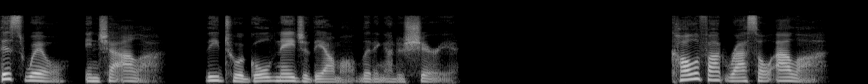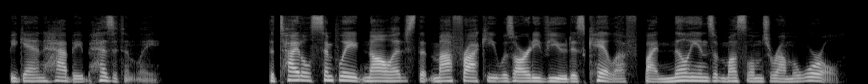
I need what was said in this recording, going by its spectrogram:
This will, inshallah, lead to a golden age of the Ummah living under Sharia. Caliphate Rasul Allah, began Habib hesitantly. The title simply acknowledged that Mafraki was already viewed as caliph by millions of Muslims around the world.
